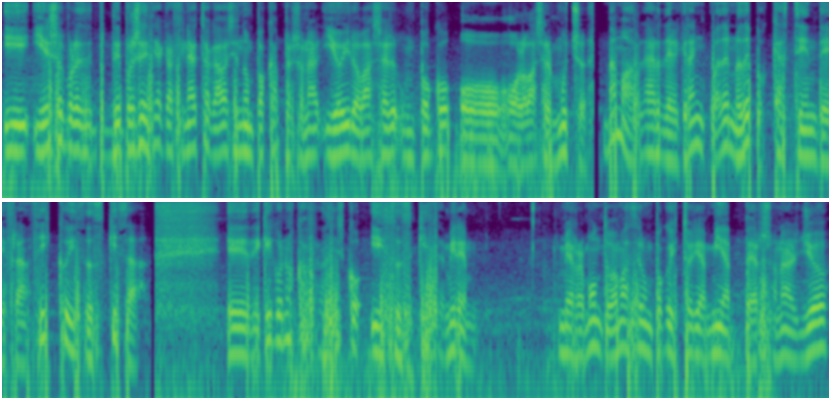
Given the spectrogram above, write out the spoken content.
y, eso por, por, eso decía que al final esto acaba siendo un podcast personal y hoy lo va a ser un poco o, lo va a ser mucho. Vamos a hablar del gran cuaderno de podcasting de Francisco Izuzquiza. Eh, ¿De qué conozco a Francisco Izuzquiza? Miren, me remonto, vamos a hacer un poco de historia mía personal. Yo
